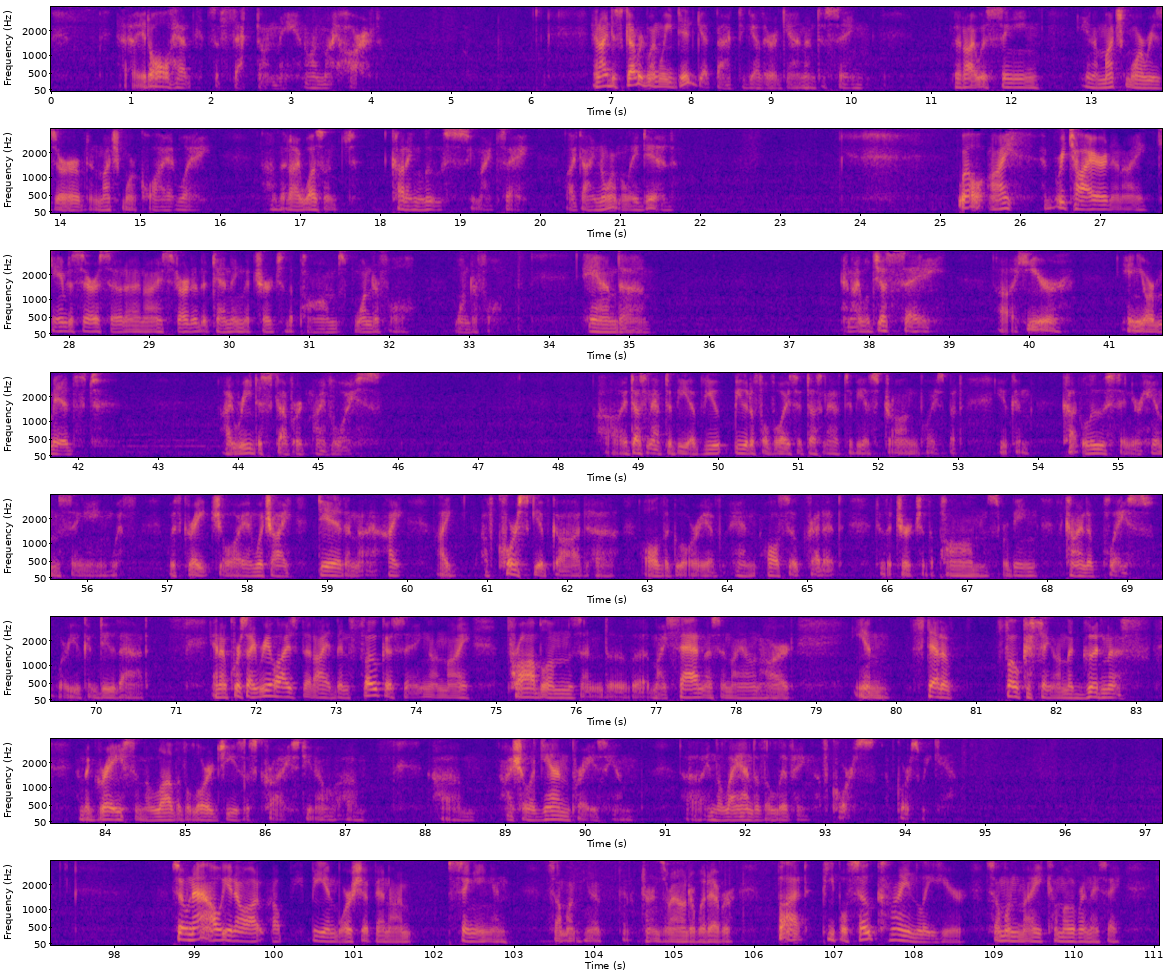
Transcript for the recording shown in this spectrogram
Uh, it all had its effect on me and on my heart. And I discovered when we did get back together again and to sing that I was singing in a much more reserved and much more quiet way. Uh, that I wasn't cutting loose, you might say, like I normally did. Well, I retired and I came to Sarasota and I started attending the Church of the Palms. Wonderful, wonderful. And, uh, and I will just say, uh, here in your midst, I rediscovered my voice. Uh, it doesn't have to be a beautiful voice, it doesn't have to be a strong voice, but you can cut loose in your hymn singing with, with great joy, and which I did. And I, I of course, give God uh, all the glory of, and also credit to the Church of the Palms for being the kind of place where you can do that. And of course, I realized that I had been focusing on my problems and uh, the, my sadness in my own heart in, instead of focusing on the goodness and the grace and the love of the Lord Jesus Christ. You know, um, um, I shall again praise him uh, in the land of the living, of course. Of course we can. So now, you know, I'll, I'll be in worship and I'm singing and someone, you know, kind of turns around or whatever. But people so kindly here, someone may come over and they say,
